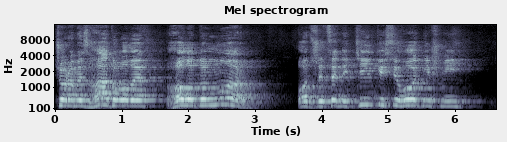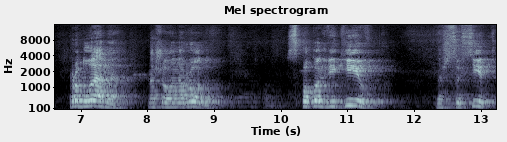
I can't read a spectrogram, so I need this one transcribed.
Вчора ми згадували голодомор. Отже, це не тільки сьогоднішні проблеми нашого народу. Спокон віків наш сусід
